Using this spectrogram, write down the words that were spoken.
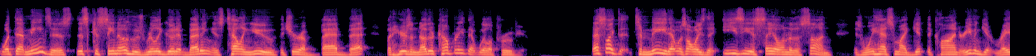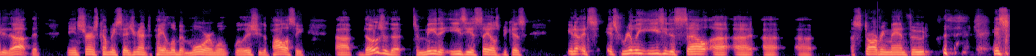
what that means is this casino who's really good at betting is telling you that you're a bad bet, but here's another company that will approve you. That's like the, to me that was always the easiest sale under the sun is when we had somebody get declined or even get rated up that the insurance company says you're going to have to pay a little bit more and we'll we'll issue the policy. Uh, those are the to me the easiest sales because you know it's it's really easy to sell a, a, a, a starving man food. it's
